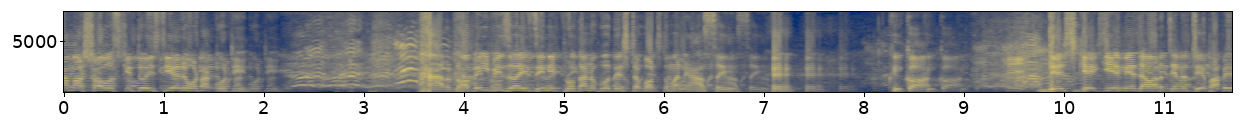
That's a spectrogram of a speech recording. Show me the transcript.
নামা সহজ, কিন্তু ওই চেয়ারে ওটা কঠিন। আর নোবেল বিজয়ী যিনি প্রধান উপদেষ্টা বর্তমানে আছে কি কন? দেশকে এগিয়ে নিয়ে যাওয়ার জন্য যেভাবে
